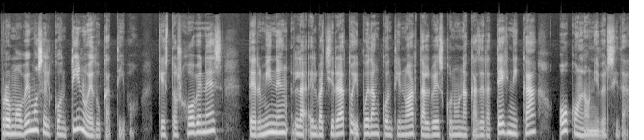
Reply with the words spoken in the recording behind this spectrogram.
promovemos el continuo educativo, que estos jóvenes terminen el bachillerato y puedan continuar tal vez con una carrera técnica o con la universidad.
